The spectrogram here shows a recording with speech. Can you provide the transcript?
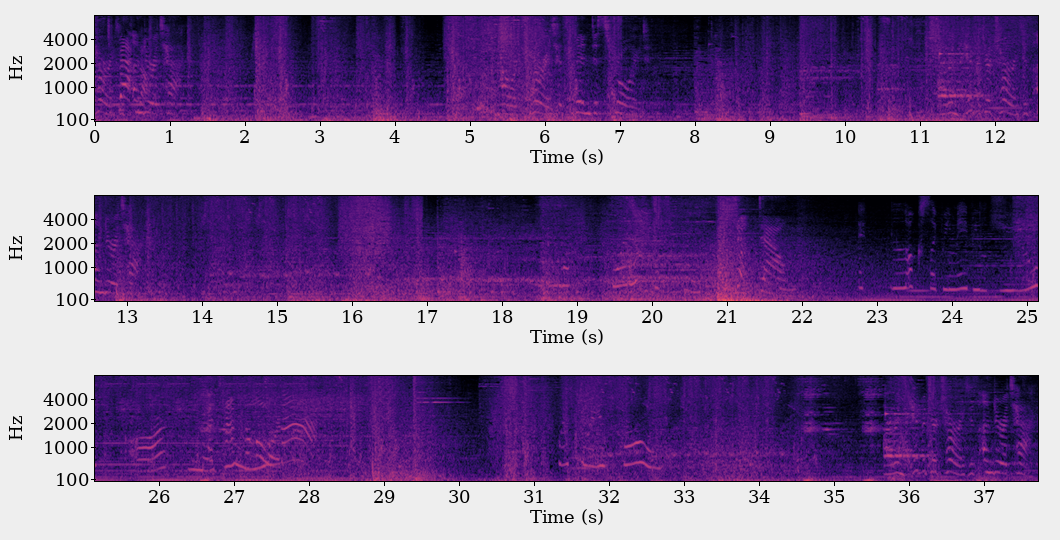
turret is under attack. Our turret has been destroyed. under attack.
